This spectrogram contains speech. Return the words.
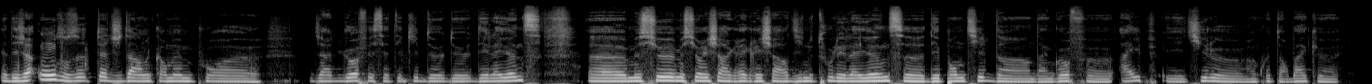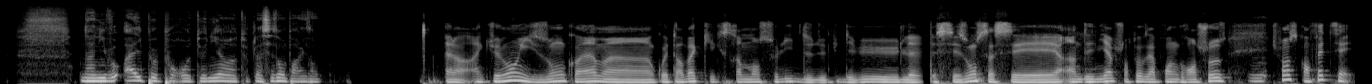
Il y a déjà 11 touchdowns quand même pour euh, Jared Goff et cette équipe de, de- des Lions. Euh, monsieur, monsieur Richard, Greg Richard, dis-nous tous, les Lions euh, dépendent-ils d'un d'un Goff euh, hype et est-il un quarterback d'un niveau hype pour retenir toute la saison par exemple? Alors actuellement, ils ont quand même un quarterback qui est extrêmement solide depuis le début de la saison. Ça, c'est indéniable. Je pense pas vous apprendre grand chose. Mm. Je pense qu'en fait, c'est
